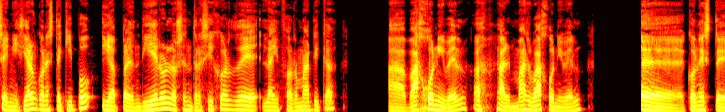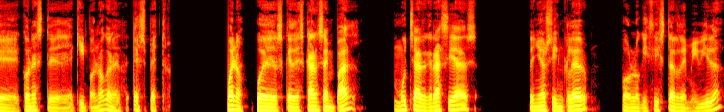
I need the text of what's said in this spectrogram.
se iniciaron con este equipo y aprendieron los entresijos de la informática a bajo nivel, al más bajo nivel, eh, con, este, con este equipo, ¿no? Con el espectro. Bueno, pues que descanse en paz. Muchas gracias, señor Sinclair, por lo que hiciste de mi vida.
